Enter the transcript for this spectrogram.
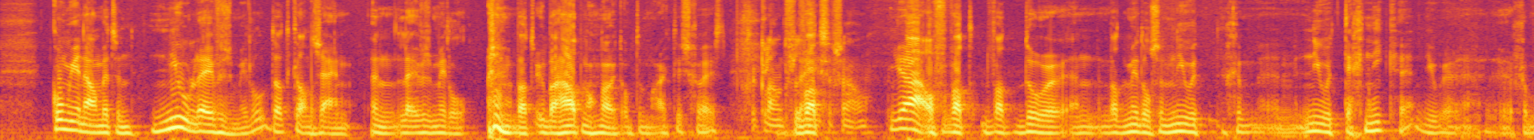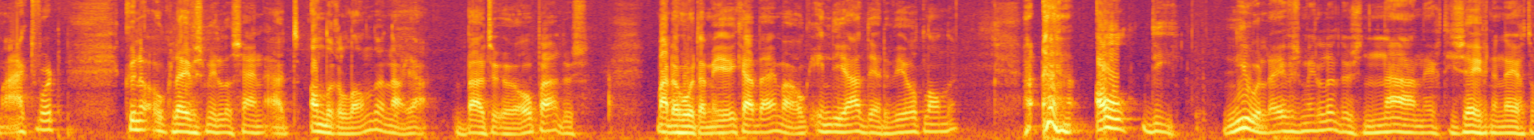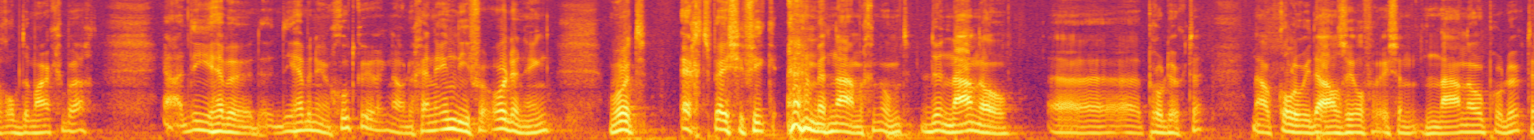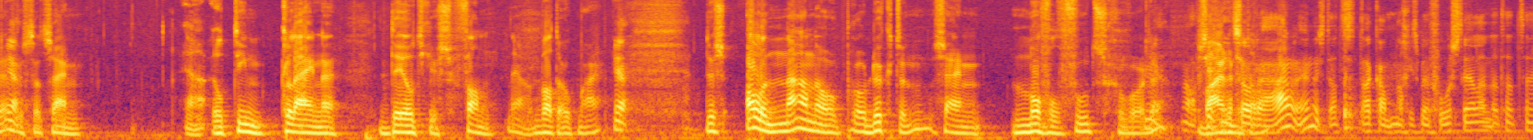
Kom je nou met een nieuw levensmiddel, dat kan zijn een levensmiddel wat überhaupt nog nooit op de markt is geweest. Gekloond vlees Wat? of zo. Ja, of wat, wat door en wat middels een nieuwe, ge- eh, nieuwe techniek hè, nieuwe, eh, gemaakt wordt. Kunnen ook levensmiddelen zijn uit andere landen. Nou ja, buiten Europa dus. Maar daar hoort Amerika bij, maar ook India, derde wereldlanden. Al die nieuwe levensmiddelen, dus na 1997 op de markt gebracht. Ja, die hebben, die hebben nu een goedkeuring nodig. En in die verordening wordt echt specifiek met name genoemd de nanoproducten. nou, colloïdaal zilver is een nanoproduct. Hè? Ja. Dus dat zijn ja, ultiem kleine deeltjes van ja, wat ook maar. Ja, Dus alle nanoproducten zijn novel foods geworden. Ja, nou, op zich Waren niet zo al. raar. Hè? Dus dat, daar kan ik me nog iets bij voorstellen dat dat eh,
